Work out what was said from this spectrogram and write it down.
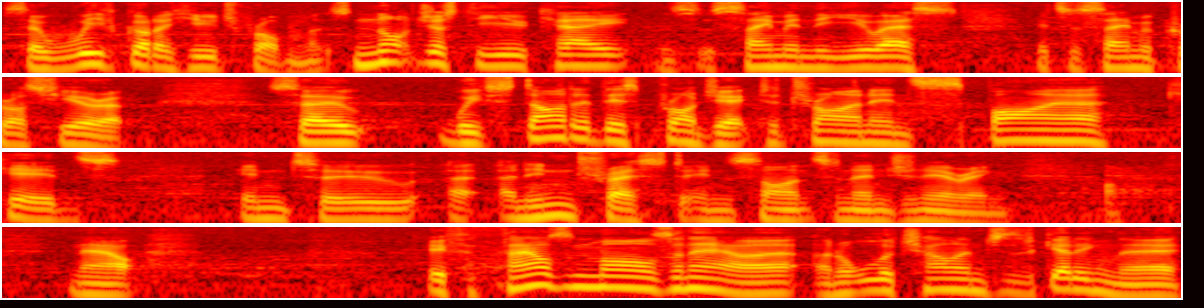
So we've got a huge problem. It's not just the UK, it's the same in the US, it's the same across Europe. So we've started this project to try and inspire kids into a, an interest in science and engineering. Now, if a thousand miles an hour and all the challenges of getting there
